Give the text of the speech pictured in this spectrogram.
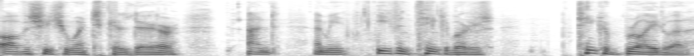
obviously she went to Kildare, and I mean, even think about it. Think of Bridewell.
